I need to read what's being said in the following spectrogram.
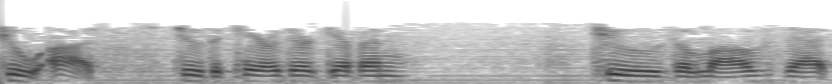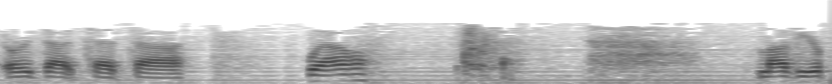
to us, to the care they're given, to the love that, or the, the, the well, love your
